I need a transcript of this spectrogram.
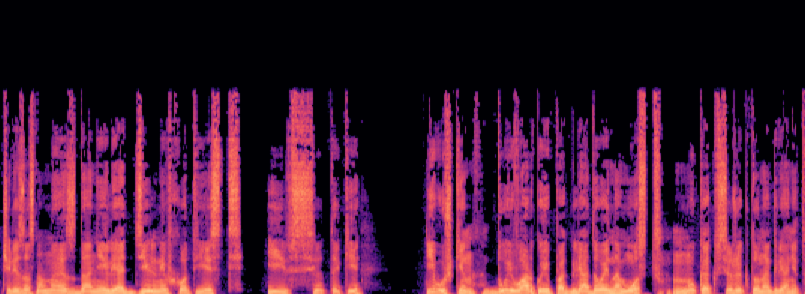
«Через основное здание или отдельный вход есть. И все-таки...» «Ивушкин, дуй в арку и поглядывай на мост. Ну, как все же кто нагрянет.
